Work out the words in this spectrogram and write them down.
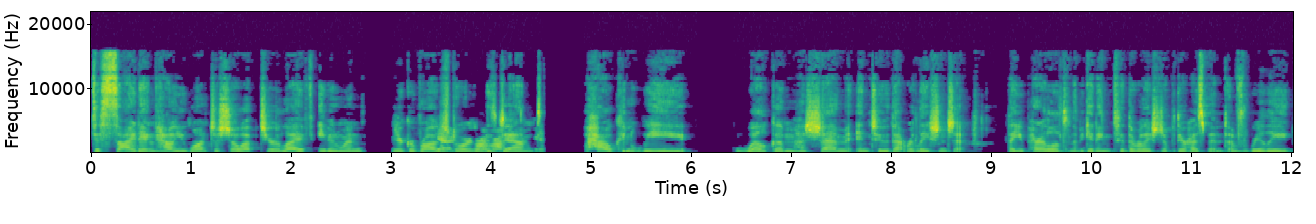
deciding how you want to show up to your life, even when your garage yeah, door garage is jammed. How can we welcome Hashem into that relationship that you paralleled in the beginning to the relationship with your husband of really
